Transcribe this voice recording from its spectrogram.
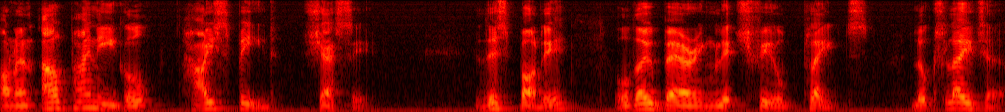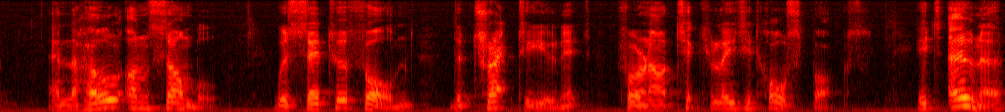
on an Alpine Eagle high-speed chassis. This body, although bearing Litchfield plates, looks later and the whole ensemble was said to have formed the tractor unit for an articulated horse box. Its owner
